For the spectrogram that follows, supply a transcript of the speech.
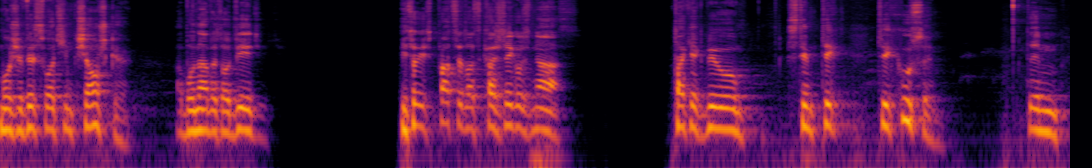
może wysłać im książkę, albo nawet odwiedzić. I to jest praca dla każdego z nas. Tak jak było z tym ty, Tychusem, tym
